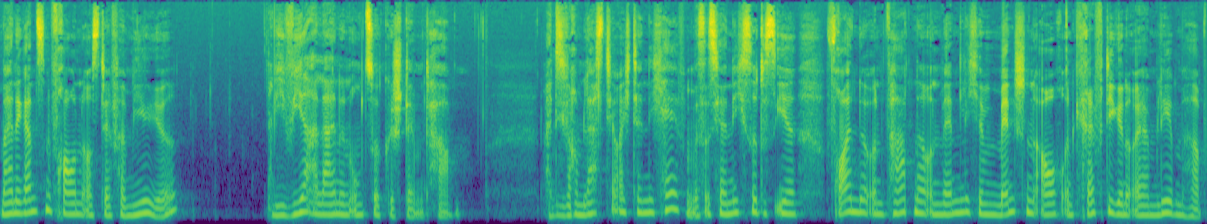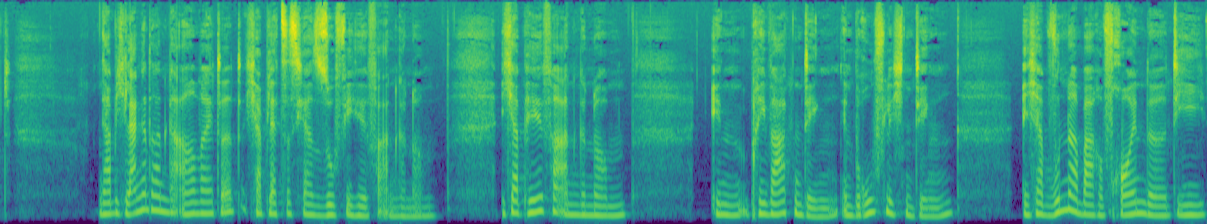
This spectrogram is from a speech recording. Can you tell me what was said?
meine ganzen Frauen aus der Familie, wie wir allein einen Umzug gestemmt haben. Meinte sie, warum lasst ihr euch denn nicht helfen? Es ist ja nicht so, dass ihr Freunde und Partner und männliche Menschen auch und kräftige in eurem Leben habt. Da habe ich lange dran gearbeitet. Ich habe letztes Jahr so viel Hilfe angenommen. Ich habe Hilfe angenommen, in privaten Dingen, in beruflichen Dingen. Ich habe wunderbare Freunde, die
